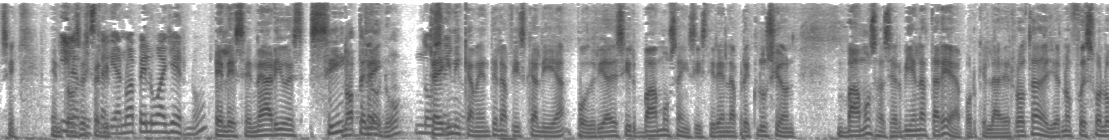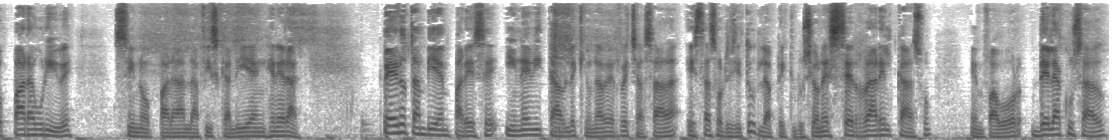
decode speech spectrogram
Sí. Entonces, y la Fiscalía no apeló ayer, ¿no? El escenario es sí. No apeló, ¿no? técnicamente la Fiscalía podría decir vamos a insistir en la preclusión, vamos a hacer bien la tarea, porque la derrota de ayer no fue solo para Uribe, sino para la Fiscalía en general. Pero también parece inevitable que una vez rechazada esta solicitud, la preclusión es cerrar el caso en favor del acusado.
